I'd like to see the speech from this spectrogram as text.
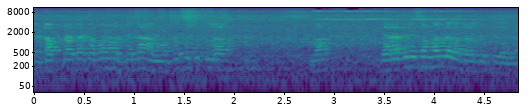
तर डॉक्टरचा पण होते ना मग कसं दुखलं? मग जरा तरी समजलं का तुला दुखलेलं?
